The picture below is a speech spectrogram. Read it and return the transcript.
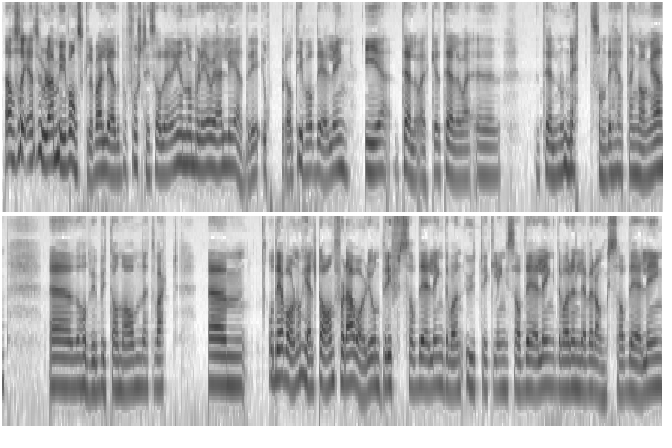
Altså, jeg tror det er mye vanskeligere å være leder på forskningsavdelingen. Nå ble jo jeg leder i operativ avdeling i Televerket, Telever eh, Telenor Nett, som det het den gangen. Eh, da hadde vi bytta navn etter hvert. Um, og det var noe helt annet, for der var det jo en driftsavdeling, det var en utviklingsavdeling, det var en leveranseavdeling.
